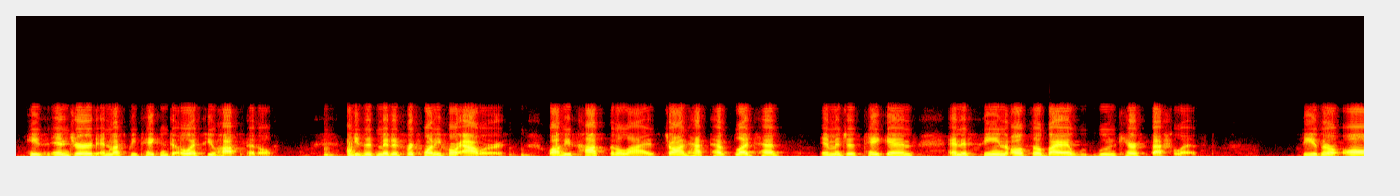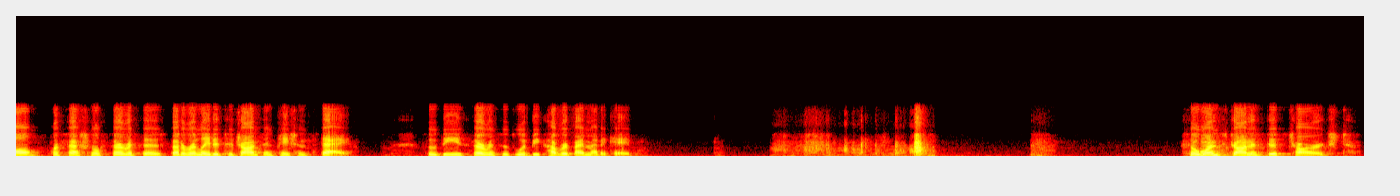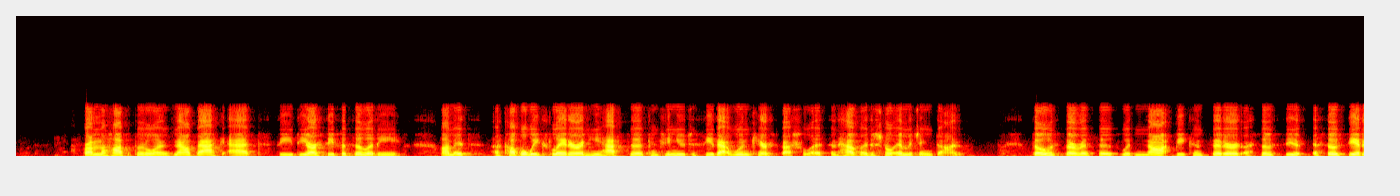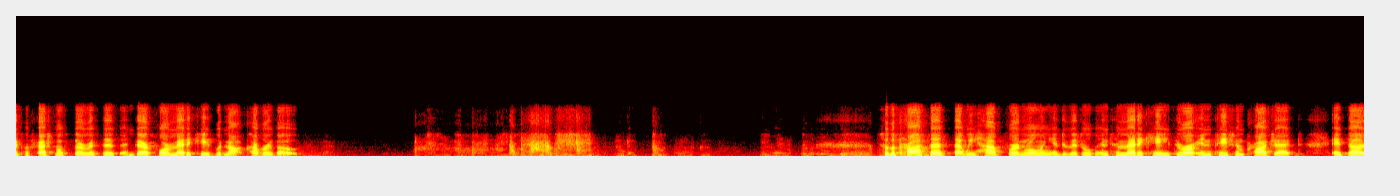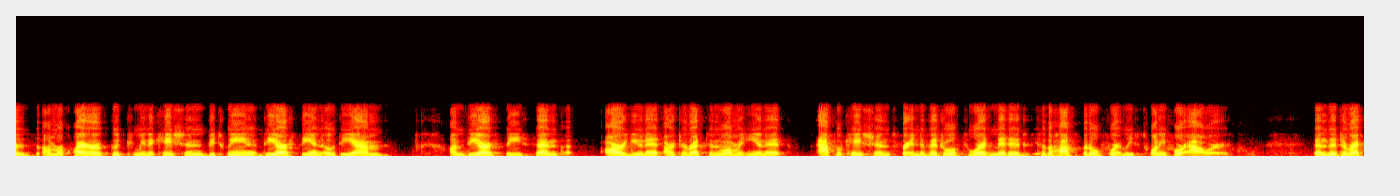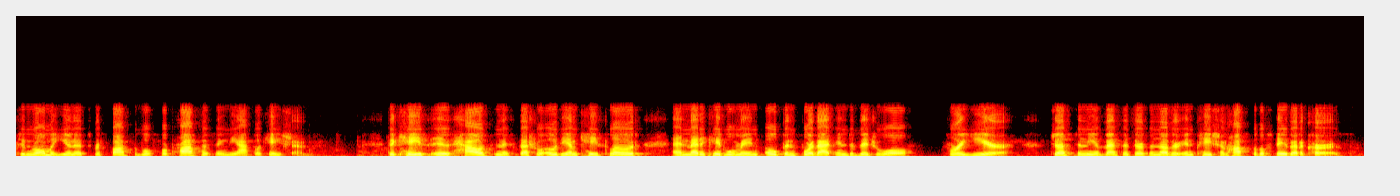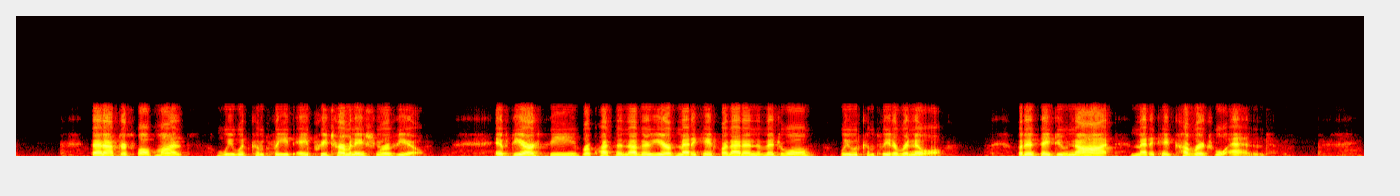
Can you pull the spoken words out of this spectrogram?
He's injured and must be taken to OSU Hospital. He's admitted for 24 hours. While he's hospitalized, John has to have blood tests, images taken, and is seen also by a wound care specialist. These are all professional services that are related to John's inpatient stay. So these services would be covered by Medicaid. So once John is discharged from the hospital and is now back at the DRC facility, um, it's a couple weeks later and he has to continue to see that wound care specialist and have additional imaging done. Those services would not be considered associate, associated professional services and therefore Medicaid would not cover those. So the process that we have for enrolling individuals into Medicaid through our inpatient project it does um, require good communication between DRC and ODM. Um, DRC sends our unit, our direct enrollment unit, applications for individuals who are admitted to the hospital for at least 24 hours. Then the direct enrollment unit is responsible for processing the application. The case is housed in a special ODM caseload, and Medicaid will remain open for that individual for a year, just in the event that there's another inpatient hospital stay that occurs. Then after 12 months, we would complete a pre-termination review. If DRC requests another year of Medicaid for that individual, we would complete a renewal. But if they do not, Medicaid coverage will end.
